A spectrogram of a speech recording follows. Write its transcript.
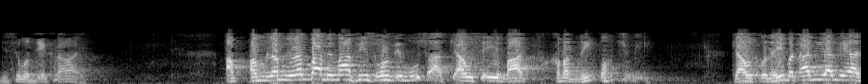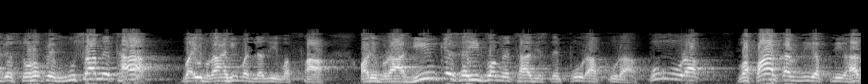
جسے وہ دیکھ رہا ہے؟ اب ام لم ربا میں معافی صحف موسا کیا اسے یہ بات خبر نہیں پہنچ چکی کیا اس کو نہیں بتا دیا گیا جو صحف موسا میں تھا؟ وہ ابراہیم الزی وفا۔ اور ابراہیم کے صحیفوں میں تھا جس نے پورا پورا پورا وفا کر دی اپنی ہر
